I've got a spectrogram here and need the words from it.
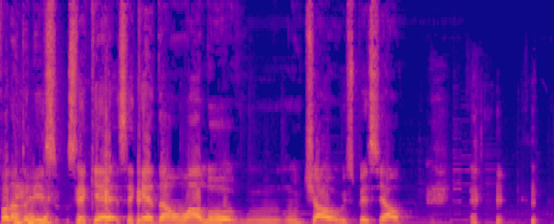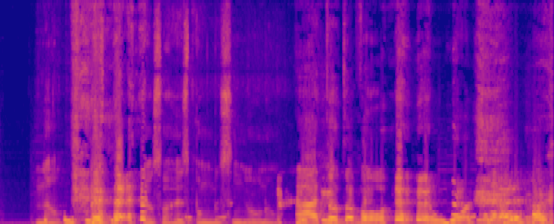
falando nisso, você quer, você quer dar um alô, um, um tchau especial? Não. Eu só respondo sim ou não. Ah, então tá bom. É um bote. Olha, essa voz,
